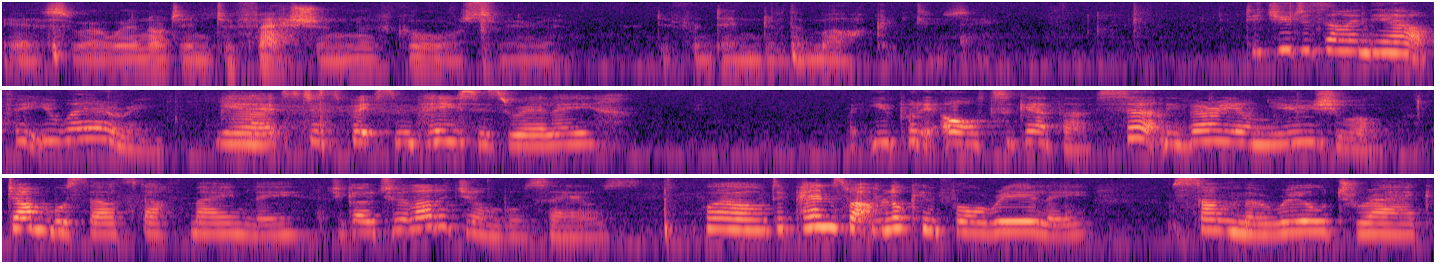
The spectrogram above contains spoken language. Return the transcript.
Yes, well, we're not into fashion, of course. We're a different end of the market, you see. Did you design the outfit you're wearing? Yeah, it's just bits and pieces, really. But you put it all together. Certainly very unusual. Jumble sale stuff, mainly. Do you go to a lot of jumble sales? Well, depends what I'm looking for, really. Some are real drag.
